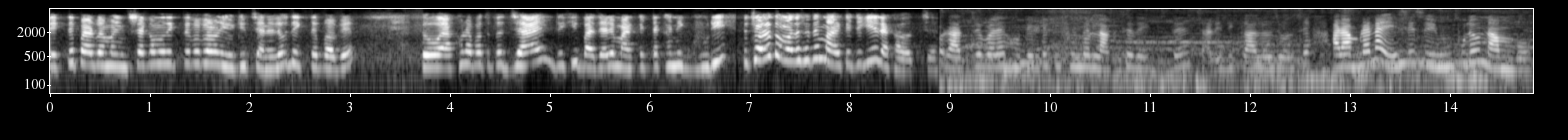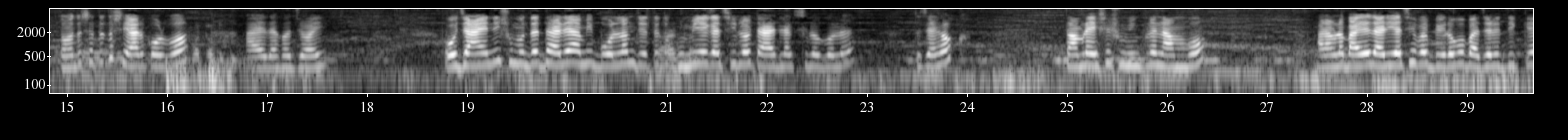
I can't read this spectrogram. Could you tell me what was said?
দেখতে পারবে আমার ইনস্টাগ্রামও দেখতে পাবে আমার ইউটিউব চ্যানেলেও দেখতে পাবে। তো এখন আপাতত যাই দেখি বাজারে মার্কেটটা খানিক ঘুরি। তো চলো তোমাদের সাথে মার্কেটে গিয়ে দেখা হচ্ছে। রাত্রেবেলায় হোটেলটা কি সুন্দর লাগছে দেখতে চারিদিকে আলো জ্বলছে। আর আমরা না এসে সুইমিং পুলেও নামবো। তোমাদের সাথে তো শেয়ার করব। আর দেখো জয়। ও যায়নি সমুদ্রের ধারে। আমি বললাম যেতে তো ঘুমিয়ে গেছিল টায়ার্ড লাগছিল বলে। তো যাই হোক, তো আমরা এসে সুইমিং পুলে নামবো। আর আমরা বাইরে দাঁড়িয়ে আছি, এবার বেরোবো বাজারের দিকে।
